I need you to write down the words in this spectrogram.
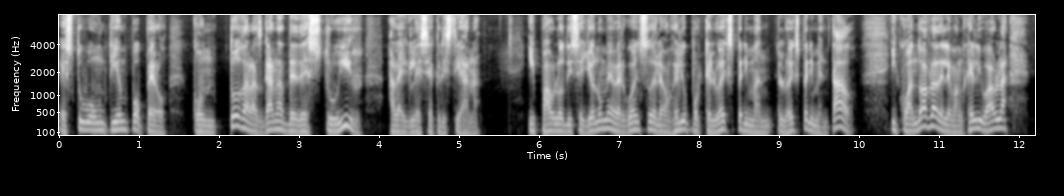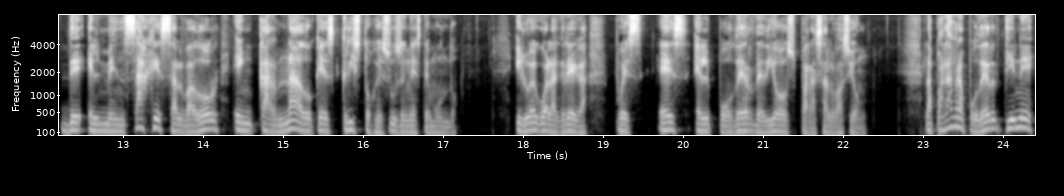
estuvo un tiempo, pero con todas las ganas de destruir a la iglesia cristiana. Y Pablo dice, yo no me avergüenzo del Evangelio porque lo he, experimentado. Y cuando habla del Evangelio, habla del mensaje salvador encarnado que es Cristo Jesús en este mundo. Y luego le agrega, pues es el poder de Dios para salvación. La palabra poder tiene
